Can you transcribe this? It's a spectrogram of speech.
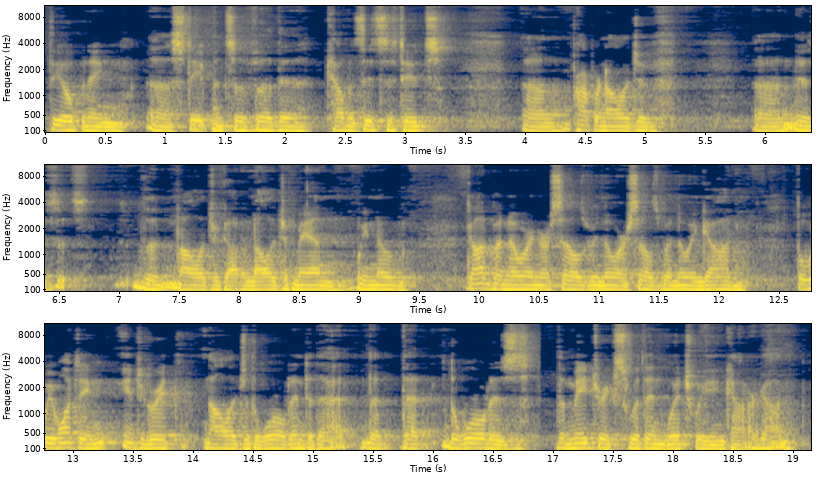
the opening uh, statements of uh, the Calvinist Institutes. Uh, proper knowledge of uh, is the knowledge of God and knowledge of man. We know God by knowing ourselves. We know ourselves by knowing God but we want to integrate knowledge of the world into that, that, that the world is the matrix within which we encounter God.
